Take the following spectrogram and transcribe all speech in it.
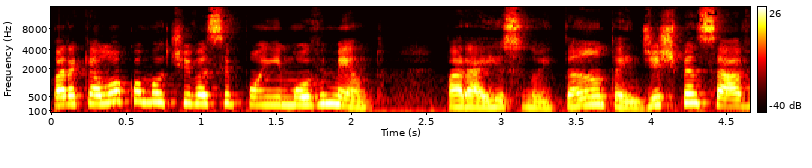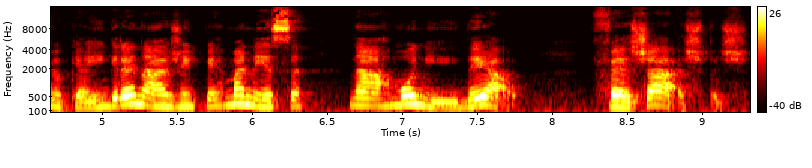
para que a locomotiva se ponha em movimento. Para isso, no entanto, é indispensável que a engrenagem permaneça na harmonia ideal. Fecha aspas.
